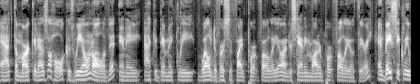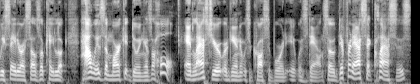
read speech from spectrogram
at the market as a whole because we own all of it in a academically well diversified portfolio, understanding modern portfolio theory. And basically we say to ourselves, okay, look, how is the market doing as a whole? And last year, again, it was across the board, it was down. So different asset classes,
